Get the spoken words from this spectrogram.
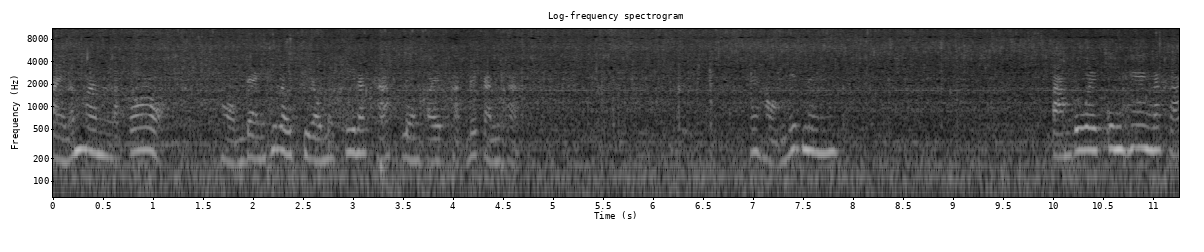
ส่น้ำมันแล้วก็หอมแดงที่เราเจียวเมื่อกี้นะคะ ลงไปผัดด้วยกันค่ะ ให้หอมนิดนึง ตามด้วยกุ้งแห้งนะคะ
